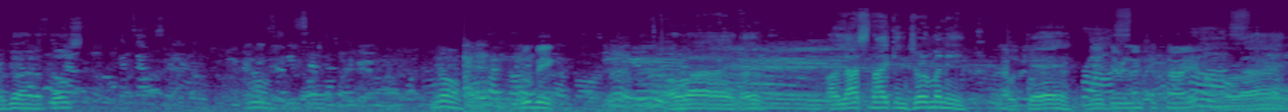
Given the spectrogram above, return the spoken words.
you going to toast? No. Too big. All right. Our last night in Germany. Okay. Netherlands na tayo. All right.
